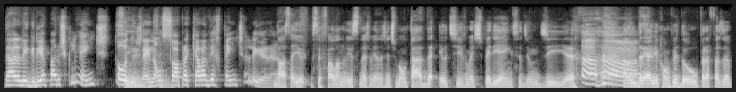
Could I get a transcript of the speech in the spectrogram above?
dar alegria para os clientes todos, Sim, né? E não sim. só para aquela vertente ali, né? Nossa, eu, você falando isso, né? Vendo a gente montada, eu tive uma experiência de um dia. A Aham. Andrea me convidou pra fazer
